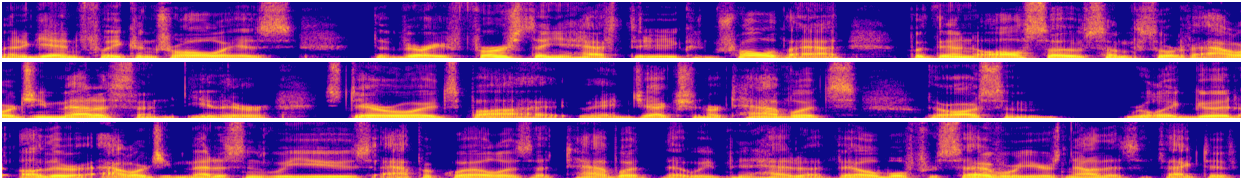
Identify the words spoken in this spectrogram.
But again, flea control is the very first thing you have to do to control that, but then also some sort of allergy medicine, either steroids by injection or tablets. There are some really good other allergy medicines we use. Apoquel is a tablet that we've been had available for several years now that's effective.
